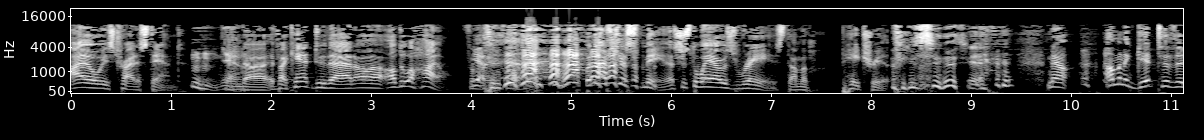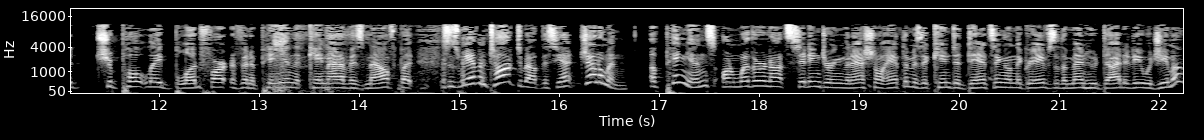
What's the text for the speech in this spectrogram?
I always try to stand, and uh, if I can't do that, uh, I'll do a heil. From Yes. my, but that's just me. That's just the way I was raised. I'm a patriot. Now, I'm going to get to the Chipotle blood fart of an opinion that came out of his mouth, but since we haven't talked about this yet, gentlemen, opinions on whether or not sitting during the national anthem is akin to dancing on the graves of the men who died at Iwo Jima?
